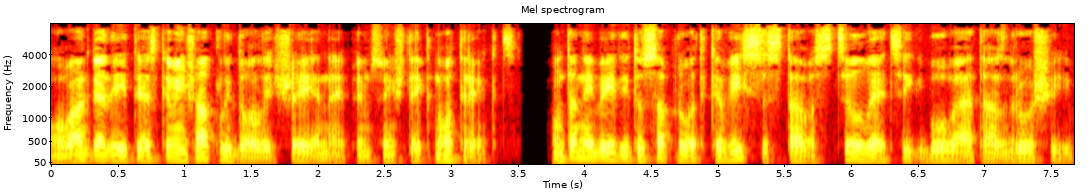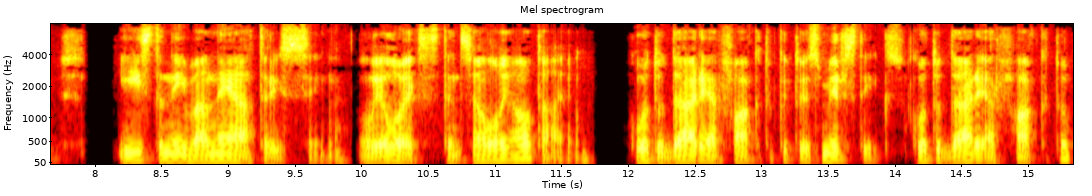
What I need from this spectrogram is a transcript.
Un var gadīties, ka viņš atlido līdz šejienei, pirms viņš tiek notriekts. Un tad brīdī tu saproti, ka visas tavas cilvēcīgi būvētās drošības, īstenībā neatrisina lielo eksistenciālo jautājumu. Ko tu dari ar faktu, ka tu esi mirstīgs? Ko tu dari ar faktu,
